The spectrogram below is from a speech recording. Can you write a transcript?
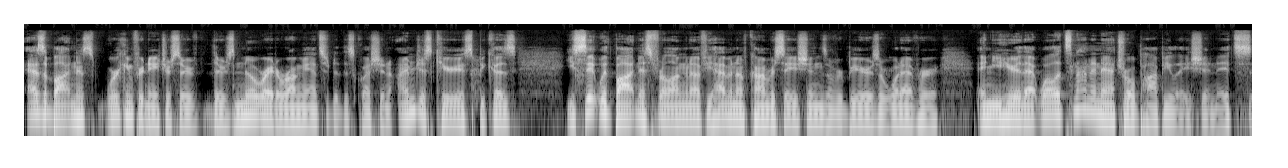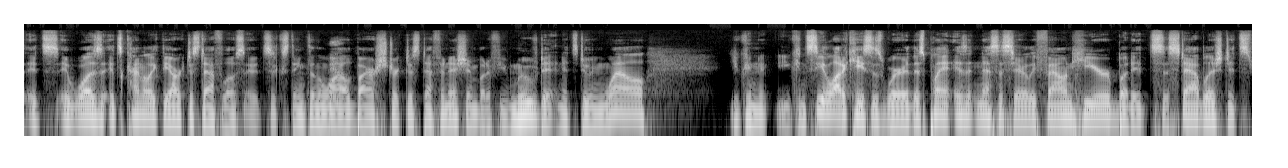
as a botanist working for NatureServe, there's no right or wrong answer to this question. I'm just curious because, you sit with botanists for long enough, you have enough conversations over beers or whatever, and you hear that well, it's not a natural population. It's it's it was it's kind of like the Arctostaphylos. It's extinct in the wild by our strictest definition, but if you moved it and it's doing well, you can you can see a lot of cases where this plant isn't necessarily found here, but it's established, it's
